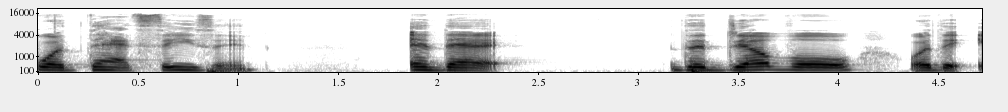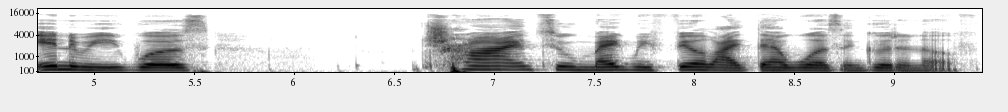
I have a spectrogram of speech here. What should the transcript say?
for that season and that the devil or the enemy was trying to make me feel like that wasn't good enough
